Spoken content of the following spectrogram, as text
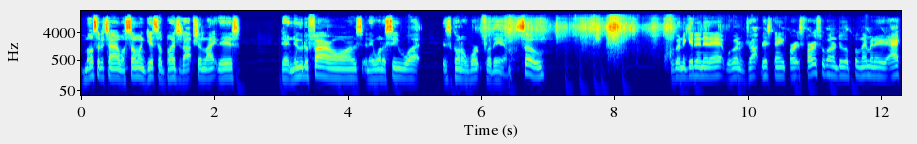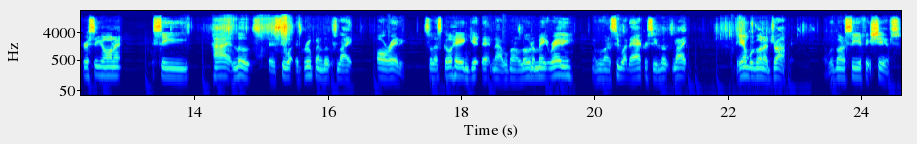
Most of the time when someone gets a budget option like this, they're new to firearms and they want to see what is to work for them. So we're to get into that. We're to drop this thing first. First, we're to do a preliminary accuracy on it, see how it looks and see what the grouping looks like already. So let's go ahead and get that now. We're to load and mate ready and we're to see what the accuracy looks like. Then we're to drop it. We're to see if it shifts.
